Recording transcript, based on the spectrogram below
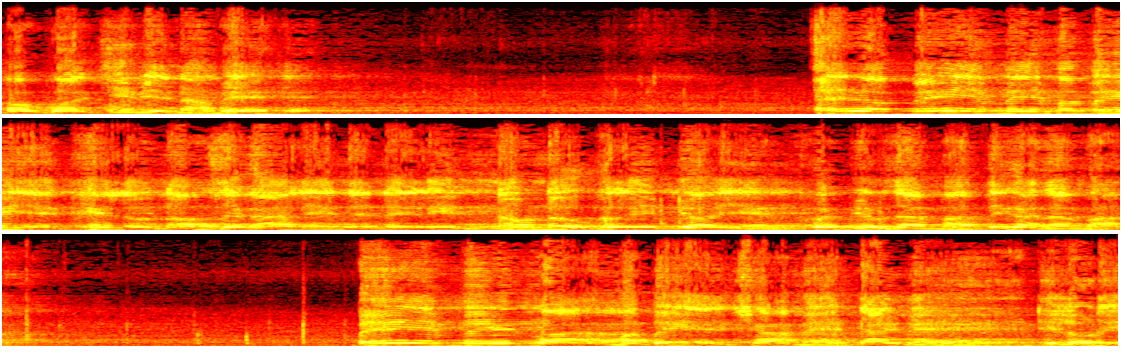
ပေါက်ပွားကြီးပြင်းတာပဲအဲ့တော့ပေးရင်ပေးမပေးရင်ခက်လို့နော်စကားလေးနည်းနည်းလေးနှုတ်နှုတ်ကလေးပြောရင်ခွင့်ပြုစားမှာသိခါစားမှာပပေးရင်ပေးကွာမပေးရင်ချမယ်တိုက်မယ်ဒီလိုတွေ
